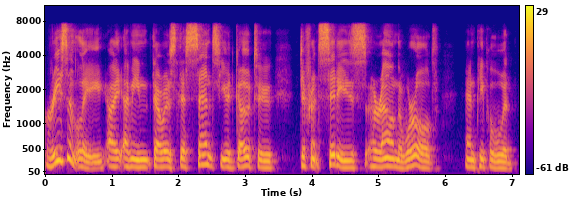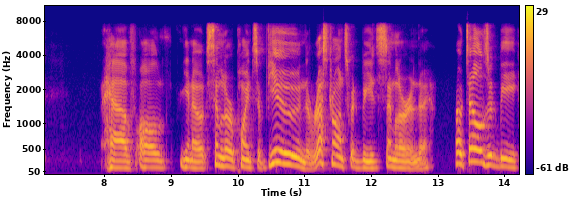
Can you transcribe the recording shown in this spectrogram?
recently, I, I, mean, there was this sense you'd go to different cities around the world and people would have all, you know, similar points of view and the restaurants would be similar and the hotels would be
